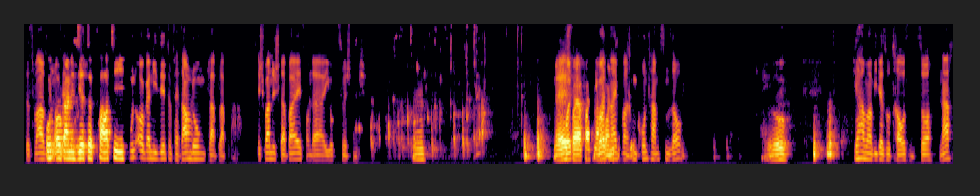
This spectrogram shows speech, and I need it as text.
Das war so unorganisierte Party? unorganisierte Versammlung, bla bla bla. Ich war nicht dabei, von daher juckt es mich nicht. Hm. Nee, ich war ja Die Fastnacht. wollten einfach einen Grund haben zum Saufen. Jo. Ja, mal wieder so draußen. So, nach,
